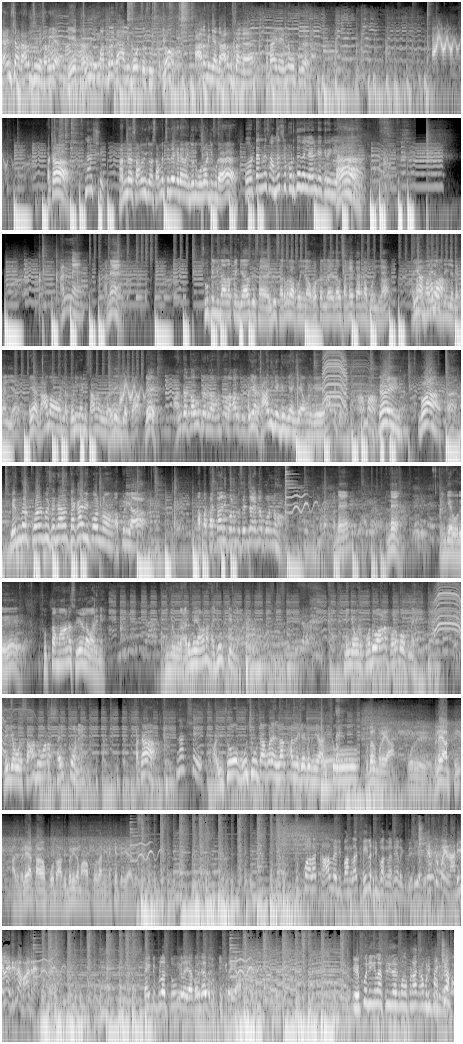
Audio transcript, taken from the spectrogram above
டைம் ஸ்டார்ட் ஆரம்பிச்சிருங்க சமைக்க. ஏ தூ மந்திர காலி போட்டு சுத்த. யோ ஆரம்பிங்க அங்க ஆரம்பிச்சாங்க. கடாயில என்ன ஊத்துங்க. அக்கா என்னாச்சு? அண்ணன் சமைக்க சமைச்சதே கிடையாது. இது வரைக்கும் ஒரு வாட்டி கூட. ஒரு டைம்ல சமைச்சு கொடுத்தது இல்லையான்னு கேக்குறீங்களா. அண்ணே அண்ணே ஷூட்டிங் இல்லாதப்ப எங்கேயாவது ச- இது சர்வரா போறீங்களா? ஹோட்டல்ல ஏதாவது சமயக்காரனா போறீங்களா? ஐயா, மாதிரியா ஆமா. வச்சிருக்கீங்களே தக்காளிய? ஐயா தாபா ஹோட்டல்ல கொடி காட்டி சாப்பிட ஏய் கூடாது இங்க பா டேய் அங்க கவுண்டர் உனக்கு ஒரு ஆள் கொடுத்து ஐயா காது கேக்குறீங்க இங்க அவங்களுக்கு ஆமா. டேய் வா. எந்த குழம்பு செஞ்சாலும் தக்காளி போடணும். அப்படியா? அப்ப தக்காளி குழம்பு செஞ்சா என்ன பண்ணணும் அண்ணே அண்ணே நீங்க ஒரு சுத்தமான சுயநலவாதினே. நீங்க ஒரு அருமையான அயோக்கியண்ணே நீங்க ஒரு பொதுவான புறம்போக்குனே நீங்க ஒரு சாதுவான சைக்கோனே அக்கா! ஐயோ மூச்சு விட்டா கூட எல்லா காதுல கேக்குதுங்க. ஐயோ. முதல் முறையா ஒரு விளையாட்டு அது விளையாட்டாக போதா விபரீதமாக போதான்னு எனக்கே தெரியாது. ஃபுட்பாலா கால்ல அடிப்பாங்களா கையில அடிப்பாங்களான்னு எனக்கு தெரியாது. நைட்டு ஃபுல்லா தூங்கலையா? கொஞ்ச நேரம் தூங்கிக்கிறையா? எப்போ நீங்களாம் ஸ்ரீதர்மா அப்ப நான் காமெடி பண்ணுறேன்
